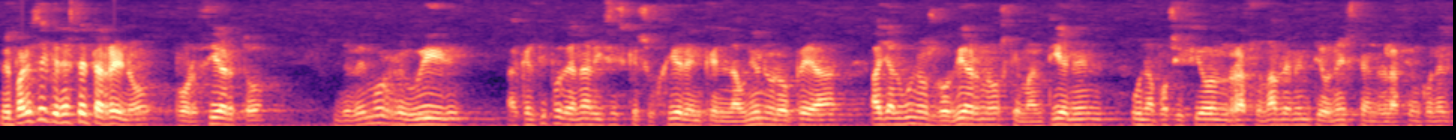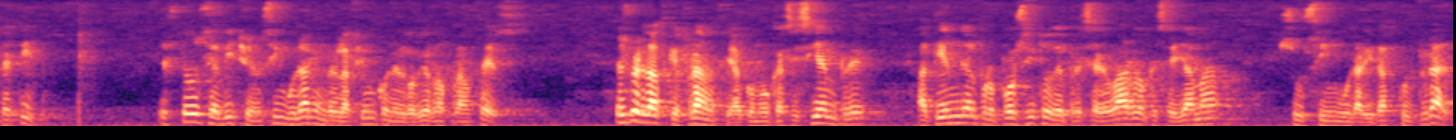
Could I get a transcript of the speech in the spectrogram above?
Me parece que en este terreno, por cierto, debemos rehuir aquel tipo de análisis que sugieren que en la Unión Europea hay algunos gobiernos que mantienen una posición razonablemente honesta en relación con el TTIP. Esto se ha dicho en singular en relación con el gobierno francés. Es verdad que Francia, como casi siempre, atiende al propósito de preservar lo que se llama su singularidad cultural.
